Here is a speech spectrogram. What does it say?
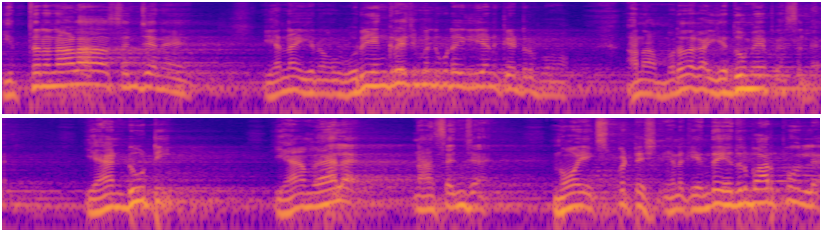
இத்தனை நாளா செஞ்சேனே. ஏன்னா என்ன ஒரு என்கரேஜ்மெண்ட் கூட இல்லையான்னு கேட்டிருப்போம். ஆனா முருதகா எதுவுமே பேசல. என் டியூட்டி என் வேலை நான் செஞ்சேன். நோ எக்ஸ்பெக்டேஷன் எனக்கு எந்த எதிர்பார்ப்பும் இல்லை.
